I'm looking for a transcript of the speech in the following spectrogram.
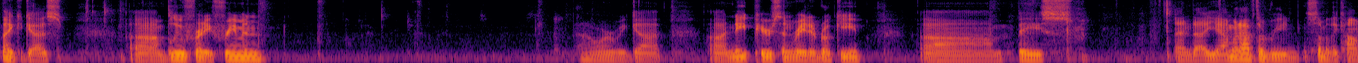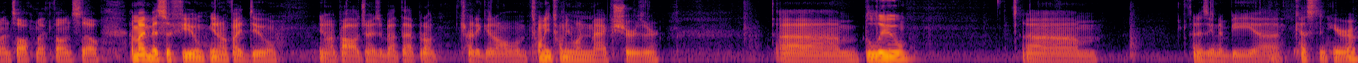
Thank you guys. Um, Blue, Freddie Freeman. Power, we got uh, Nate Pearson, rated rookie. Um, base. And uh, yeah, I'm gonna have to read some of the comments off my phone, so I might miss a few. You know, if I do, you know, I apologize about that, but I'll try to get all of them. 2021 Max Scherzer, um, blue. Um, that is gonna be uh, Keston Hiura.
